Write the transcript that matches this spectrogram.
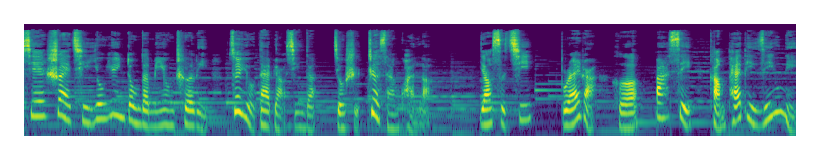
些帅气又运动的民用车里，最有代表性的就是这三款了：幺四七、Brera。和八 C Competizione。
